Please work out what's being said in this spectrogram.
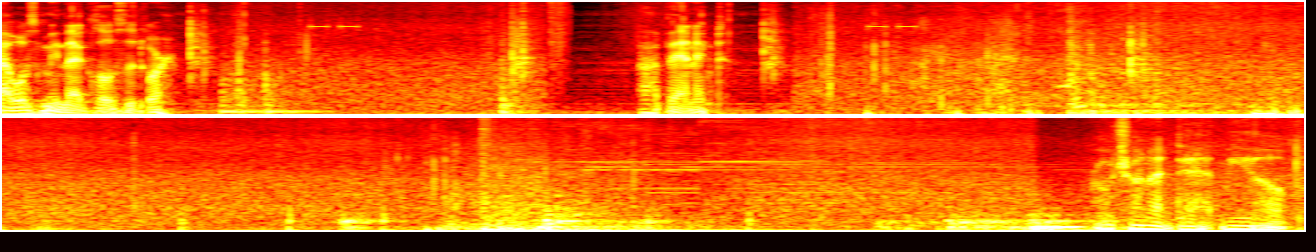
That was me that closed the door. I panicked. Bro trying to dap me up.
